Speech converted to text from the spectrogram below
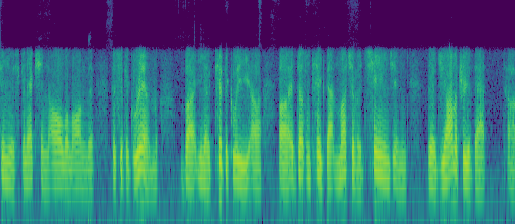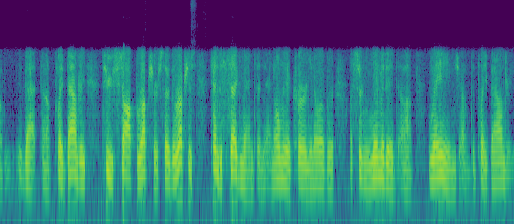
sinuous connection all along the Pacific Rim. But you know, typically, uh, uh, it doesn't take that much of a change in the geometry of that uh, that uh, plate boundary to stop rupture. So the ruptures tend to segment and, and only occur, you know, over a certain limited uh, range of the plate boundary.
